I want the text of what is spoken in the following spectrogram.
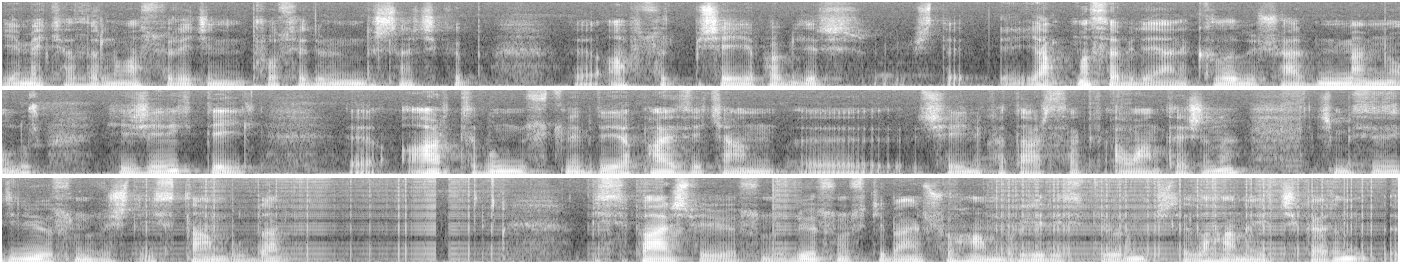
yemek hazırlama sürecinin prosedürünün dışına çıkıp absürt bir şey yapabilir. İşte yapmasa bile yani kılı düşer bilmem ne olur. Hijyenik değil. Artı bunun üstüne bir de yapay zekanın şeyini katarsak avantajını. Şimdi siz gidiyorsunuz işte İstanbul'da bir sipariş veriyorsunuz. Diyorsunuz ki ben şu hamburgeri istiyorum. İşte lahanayı çıkarın, e,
